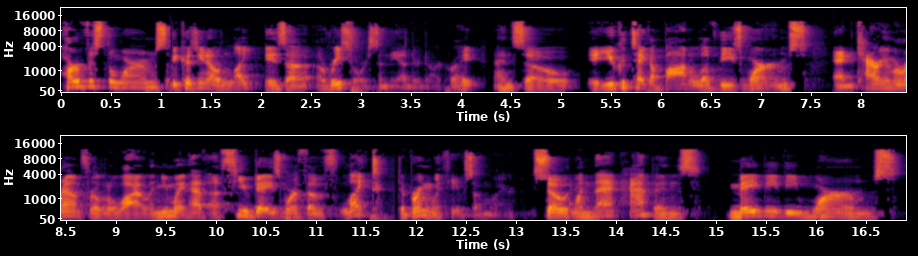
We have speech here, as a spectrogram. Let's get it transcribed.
harvest the worms, because, you know, light is a, a resource in the Underdark, right? And so it, you could take a bottle of these worms and carry them around for a little while, and you might have a few days worth of light to bring with you somewhere. So when that happens, maybe the worms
